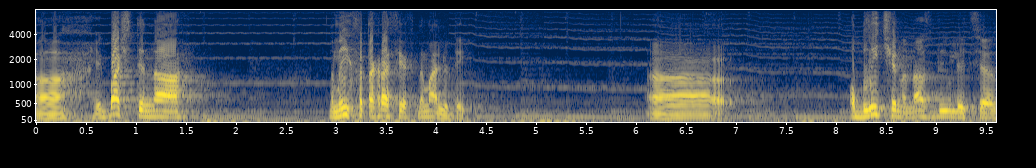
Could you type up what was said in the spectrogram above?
Е, як бачите, на, на моїх фотографіях немає людей. Е, обличчя на нас дивляться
